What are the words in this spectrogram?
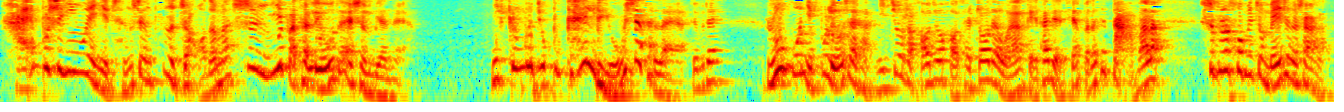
还不是因为你陈胜自找的吗？是你把他留在身边的呀，你根本就不该留下他来啊，对不对？如果你不留下他，你就是好酒好菜招待完，给他点钱，把他给打发了，是不是后面就没这个事儿了？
